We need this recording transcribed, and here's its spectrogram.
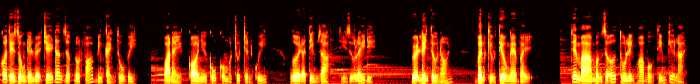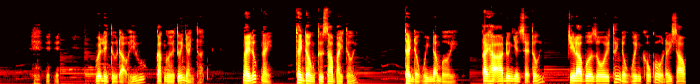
có thể dùng để luyện chế đan dược đột phá bình cảnh tu vi. Hoa này coi như cũng có một chút trần quý, người đã tìm ra thì giữ lấy đi. Vệ linh tử nói, Vân Cửu Tiêu nghe vậy, thế mà mừng rỡ thu linh hoa màu tím kia lại. Vệ linh tử đạo hiếu, các người tới nhanh thật. Ngay lúc này, Thanh Đồng từ xa bay tới. Thanh Đồng Huynh đã mời, tại hạ đương nhiên sẽ tới. Chỉ là vừa rồi Thanh Đồng Huynh không có ở đây sao?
